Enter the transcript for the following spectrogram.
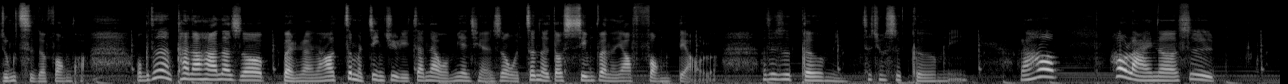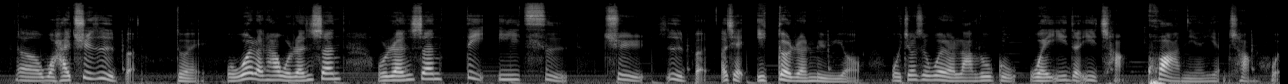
如此的疯狂。我真的看到他那时候本人，然后这么近距离站在我面前的时候，我真的都兴奋的要疯掉了。他就是歌迷，这就是歌迷。然后后来呢，是呃，我还去日本，对我为了他，我人生我人生第一次去日本，而且一个人旅游，我就是为了拉鲁古唯一的一场跨年演唱会。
